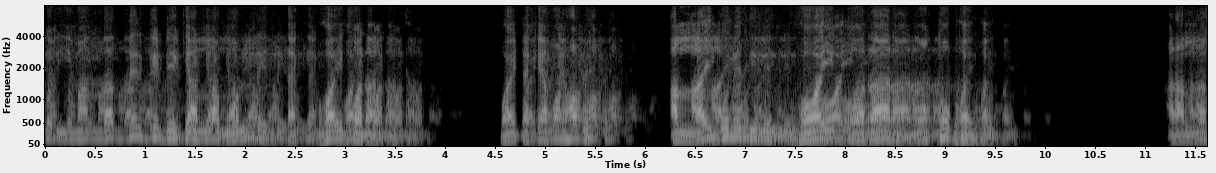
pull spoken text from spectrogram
করি ইমানদারদেরকে ডেকে আল্লাহ বললেন, তাকে ভয় করার কথা। ভয়টা কেমন হবে? আল্লাহ বলে দিলেন, ভয় করার মতো ভয়। আর আল্লাহ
